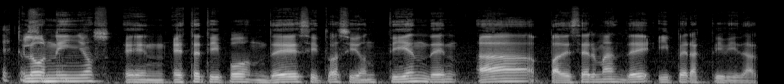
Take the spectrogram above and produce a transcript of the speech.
Estos los niños en este tipo de situación tienden a padecer más de hiperactividad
